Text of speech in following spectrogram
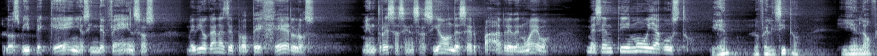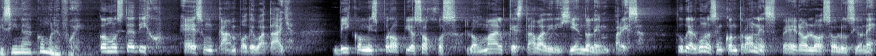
Los vi pequeños, indefensos. Me dio ganas de protegerlos. Me entró esa sensación de ser padre de nuevo. Me sentí muy a gusto. Bien, lo felicito. ¿Y en la oficina cómo le fue? Como usted dijo, es un campo de batalla. Vi con mis propios ojos lo mal que estaba dirigiendo la empresa. Tuve algunos encontrones, pero lo solucioné.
